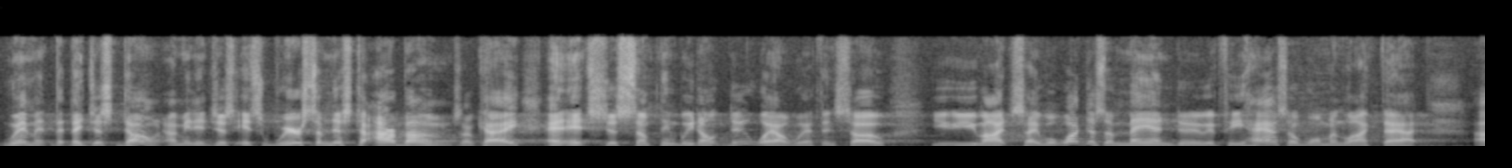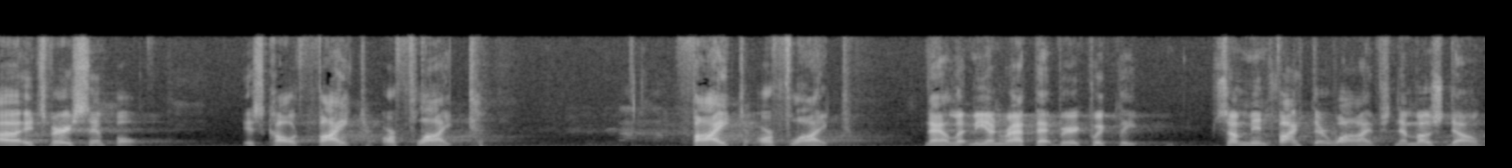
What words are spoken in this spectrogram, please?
women. They just don't. I mean, it just it's wearysomeness to our bones, okay? And it's just something we don't do well with. And so you, you might say, well, what does a man do if he has a woman like that? Uh, it's very simple. It's called fight or flight fight or flight. Now, let me unwrap that very quickly. Some men fight their wives. Now, most don't.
